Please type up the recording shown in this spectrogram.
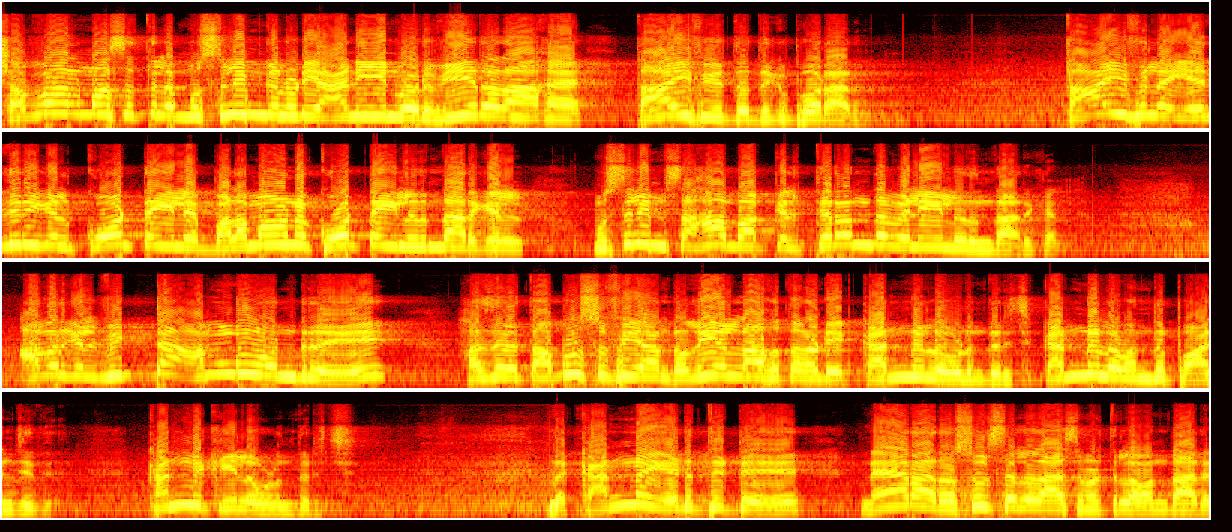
ஷவ்வால் மாசத்துல முஸ்லீம்களுடைய அணியின் ஒரு வீரராக தாயிஃப் யுத்தத்துக்கு போறாரு. தாயிஃபில் எதிரிகள் கோட்டையிலே பலமான கோட்டையில் இருந்தார்கள். முஸ்லிம் சஹாபாக்கள் திறந்த வெளியில் இருந்தார்கள். அவர்கள் விட்ட அம்பு ஒன்று ஹசரத் அபு சுஃபியான் ரலியல்லாஹு தன்னுடைய கண்ணில் விழுந்துருச்சு. கண்ணில் வந்து பாஞ்சுது. கண்ணு கீழே விழுந்துருச்சு. இந்த கண்ணை எடுத்துட்டு நேராக ரசூல் செல்லாசமத்தில் வந்தார்.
